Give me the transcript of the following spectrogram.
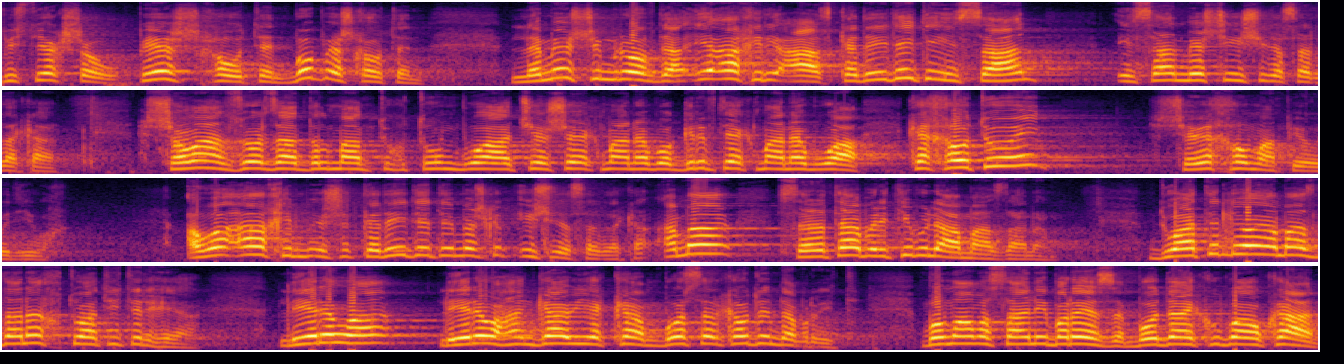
بیستێک شەو پێش خەوتن بۆ پێش خەوتن لە مێشی مرۆڤدا ئی ئاخری ئاز کە دەیدەیتە ئینسان ئینسان مێشتی ئیشی لەسەر دەکات شەوان زۆر زار دڵمان توکتون بووە کێشەیەکمان هەبووە گرفتێکمان هەبووە کە خەوتوین شەوێ خەومان پێوە دیوە ئەوە ئاخر مشت کە دەیتێ تێ مشکرد ئیش لەسەر دەکە ئەمە سەرەتا بریتی بوو لە ئامازدانان دواتر لەوای ئامازدانان خطواتی تر هەیە لێرەوە لێرەوە هەنگاوی یەکەم بۆ سەرکەوتن دەبڕیت بۆ مامەسانی بەڕێزم بۆ دایک و باوکان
